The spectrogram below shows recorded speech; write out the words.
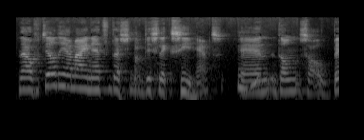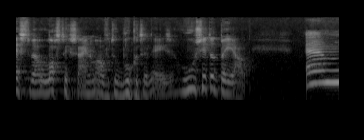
nou, vertelde jij mij net dat je dyslexie hebt. Mhm. En dan zal het best wel lastig zijn om af en toe boeken te lezen. Hoe zit dat bij jou? Ehm,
